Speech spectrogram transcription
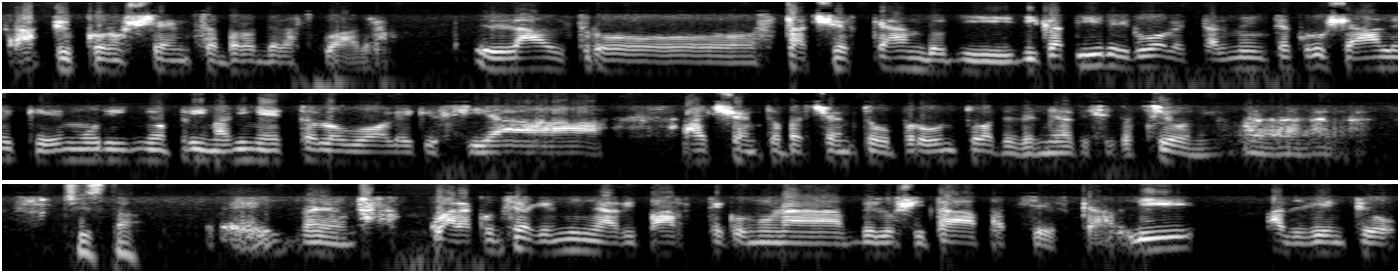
Ha più conoscenza però della squadra. L'altro sta cercando di, di, capire, il ruolo è talmente cruciale che Mourinho prima di metterlo vuole che sia al 100% pronto a determinate situazioni. Eh, Ci sta eh, eh, guarda, considera che il Milan riparte con una velocità pazzesca. Lì, ad esempio,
